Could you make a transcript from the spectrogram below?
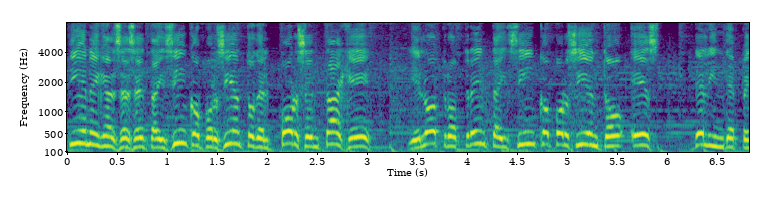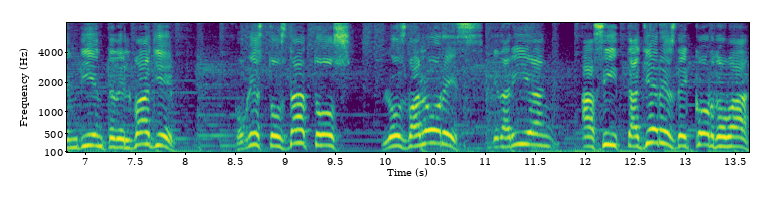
tienen el 65% del porcentaje y el otro 35% es del Independiente del Valle. Con estos datos, los valores quedarían así. Talleres de Córdoba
